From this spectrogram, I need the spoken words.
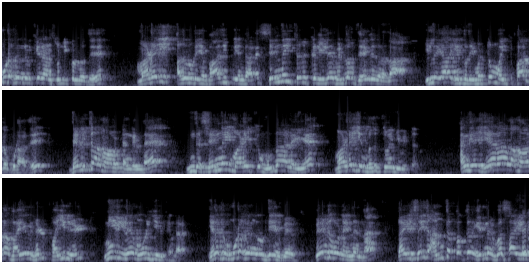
ஊடகங்களுக்கே நான் சொல்லிக் கொள்வது மழை அதனுடைய பாதிப்பு என்றாலே சென்னை தெருக்களிலே வெள்ளம் தேங்குகிறதா இல்லையா என்பதை மட்டும் வைத்து பார்க்க கூடாது. டெல்டா மாவட்டங்கள்ல இந்த சென்னை மழைக்கு முன்னாலேயே மழை என்பது துவங்கிவிட்டது. அங்கே ஏராளமான வயல்கள் பயிர்கள் நீரிலே மூழ்கி இருக்கின்றன. எனக்கு ஊடகங்களுடைய வேண்டுகோள் என்னன்னா தயவு செய்து அந்த பக்கம் என்ன விவசாயிகள்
